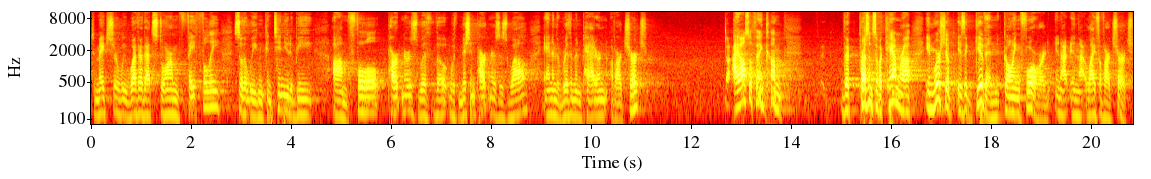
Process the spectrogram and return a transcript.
to make sure we weather that storm faithfully so that we can continue to be um, full partners with, the, with mission partners as well and in the rhythm and pattern of our church. I also think um, the presence of a camera in worship is a given going forward in, our, in the life of our church.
